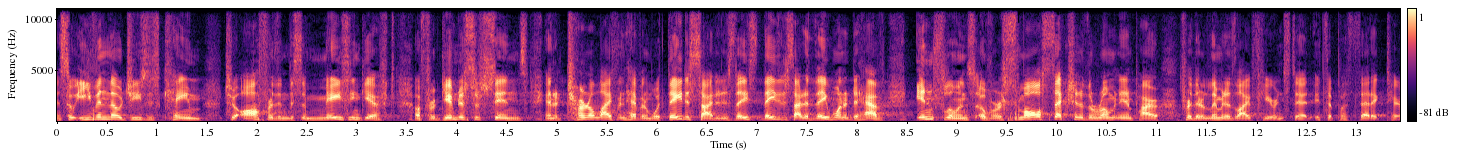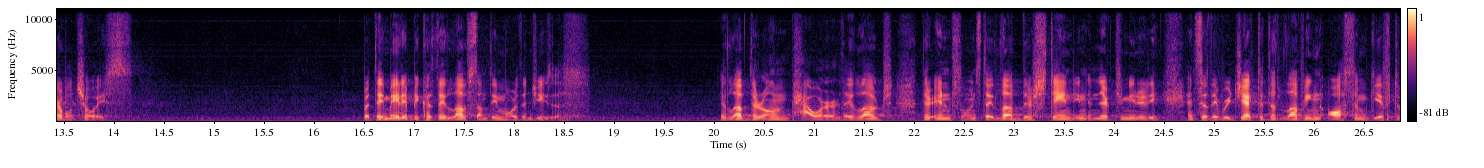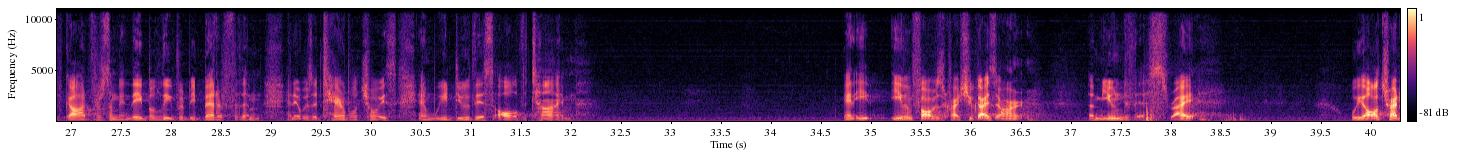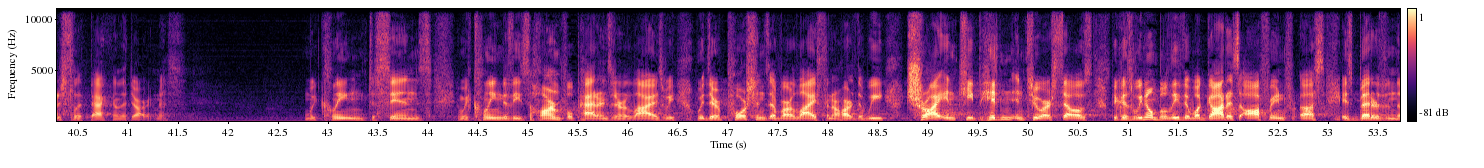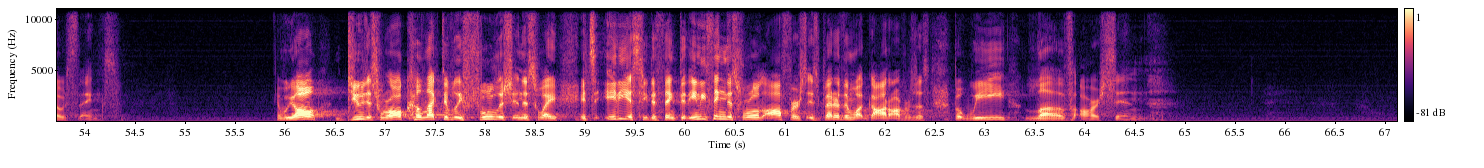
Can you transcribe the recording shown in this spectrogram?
And so, even though Jesus came to offer them this amazing gift of forgiveness of sins and eternal life in heaven, what they decided is they, they decided they wanted to have influence over a small section of the Roman Empire for their limited life here instead. It's a pathetic, terrible choice. But they made it because they loved something more than Jesus. They loved their own power. They loved their influence. They loved their standing in their community. And so they rejected the loving, awesome gift of God for something they believed would be better for them. And it was a terrible choice. And we do this all the time. Man, even followers of Christ, you guys aren't immune to this, right? We all try to slip back in the darkness we cling to sins and we cling to these harmful patterns in our lives, we, we, there are portions of our life and our heart that we try and keep hidden into ourselves because we don't believe that what God is offering for us is better than those things. And we all do this. We're all collectively foolish in this way. It's idiocy to think that anything this world offers is better than what God offers us, but we love our sin.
